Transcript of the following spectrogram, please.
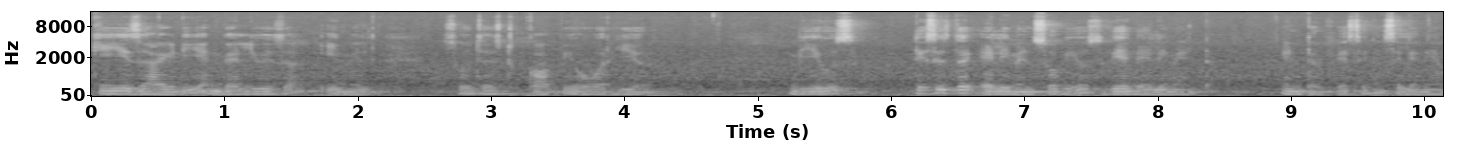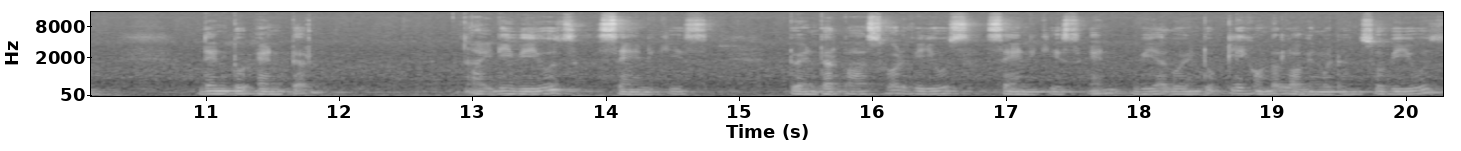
key is id and value is a email. So just copy over here. We use this is the element. So we use web element interface in selenium. Then to enter id we use send keys. To enter password we use send keys. And we are going to click on the login button. So we use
